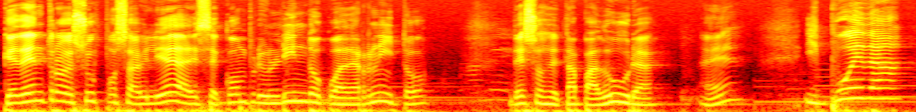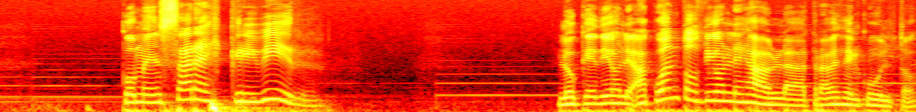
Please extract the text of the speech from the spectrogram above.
que dentro de sus posibilidades se compre un lindo cuadernito de esos de tapa dura ¿eh? y pueda comenzar a escribir lo que Dios le... ¿A cuántos Dios les habla a través del culto?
